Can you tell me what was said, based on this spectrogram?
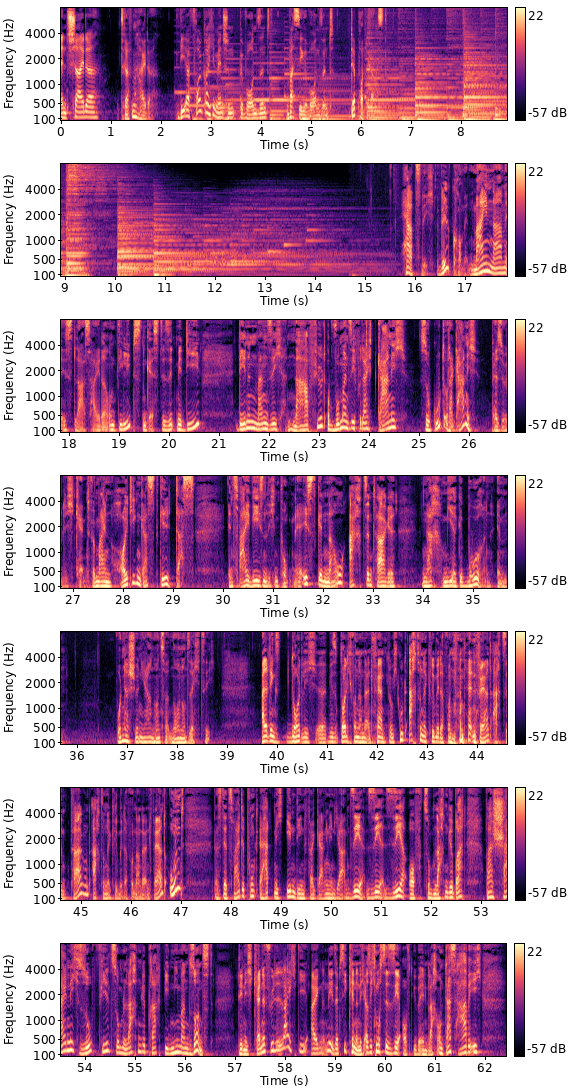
Entscheider treffen Heider. Wie erfolgreiche Menschen geworden sind, was sie geworden sind. Der Podcast. Herzlich willkommen. Mein Name ist Lars Heider und die liebsten Gäste sind mir die, denen man sich nah fühlt, obwohl man sie vielleicht gar nicht so gut oder gar nicht persönlich kennt. Für meinen heutigen Gast gilt das in zwei wesentlichen Punkten. Er ist genau 18 Tage nach mir geboren im wunderschönen Jahr 1969. Allerdings deutlich, äh, wir sind deutlich voneinander entfernt, glaube ich, gut 800 Kilometer voneinander entfernt, 18 Tage und 800 Kilometer voneinander entfernt. Und, das ist der zweite Punkt, er hat mich in den vergangenen Jahren sehr, sehr, sehr oft zum Lachen gebracht. Wahrscheinlich so viel zum Lachen gebracht wie niemand sonst den ich kenne, vielleicht die eigenen, nee, selbst die Kinder nicht. Also ich musste sehr oft über ihn lachen und das habe ich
